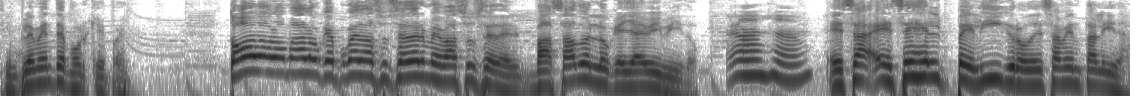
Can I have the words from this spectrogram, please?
Simplemente porque, pues, todo lo malo que pueda suceder me va a suceder, basado en lo que ya he vivido. Ajá. Esa, ese es el peligro de esa mentalidad.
